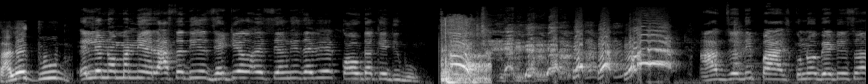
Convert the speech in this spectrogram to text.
তাহলে তু এলে নম্বর নিয়ে রাস্তা দিয়ে যেটে চেংড়ি যাবে কওটা কে দিব? আর যদি পাস কোনো বেটি সহ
